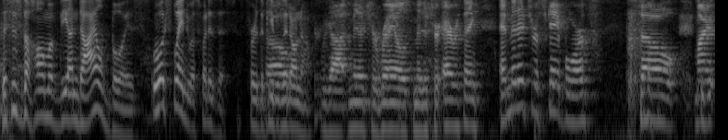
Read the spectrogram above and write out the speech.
This is the home of the Undialed Boys. Well, explain to us, what is this? For the people that don't know. We got miniature rails, miniature everything, and miniature skateboards. So, my.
